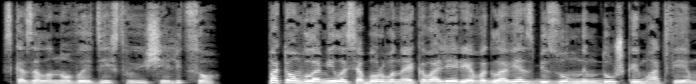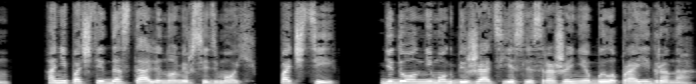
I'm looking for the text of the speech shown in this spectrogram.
сказала новое действующее лицо. Потом вломилась оборванная кавалерия во главе с безумным душкой Матфием. Они почти достали номер седьмой. Почти. Гедеон не мог бежать, если сражение было проиграно.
